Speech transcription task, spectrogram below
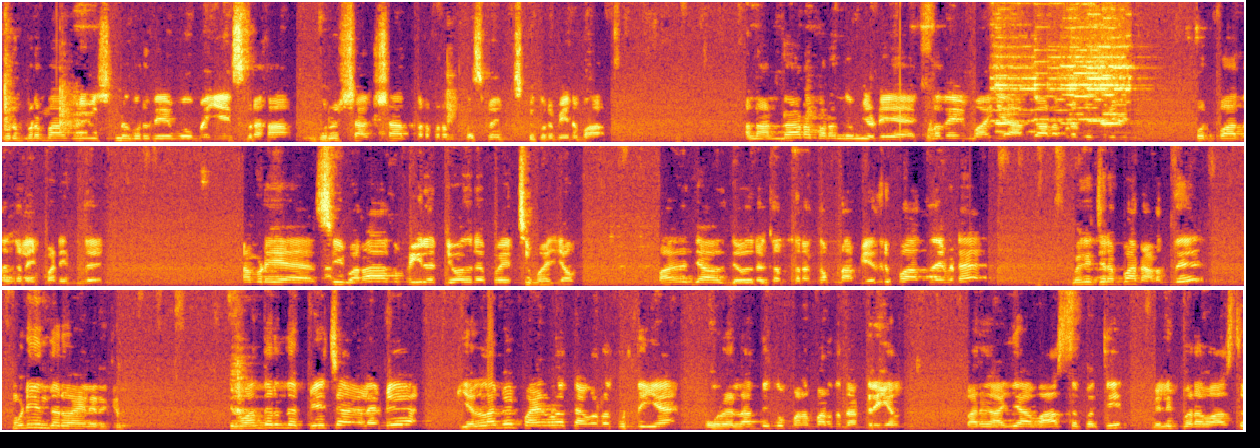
குரு பிரம்மா குரு விஷ்ணு குருதேவோ மகேஸ்வரகா குரு சாட்சாத் பரபரம் தஸ்மை விஷ்ணு குருவே நமா அந்த அன்றாட மரங்கமியுடைய குலதெய்வமாகிய அங்காள மரங்கத்தின் பொற்பாதங்களை பணிந்து நம்முடைய ஸ்ரீ வராக மிகிற ஜோதிட பயிற்சி மையம் பதினஞ்சாவது ஜோதிட கருத்தரங்கம் நாம் எதிர்பார்த்ததை விட மிகச்சிறப்பாக நடந்து முடியும் தருவாயில் இருக்குது. இது வந்திருந்த பேச்சாளர்களையுமே எல்லாமே பயனுள்ள தகவலை கொடுத்தீங்க. உங்களை எல்லாத்துக்கும் மனமார்ந்த நன்றிகள். பாருங்க ஐயா வாஸ்தை பத்தி வெளிப்புற வாஸ்து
